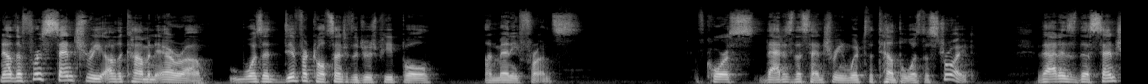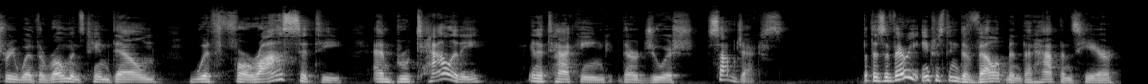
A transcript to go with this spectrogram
Now, the first century of the Common Era was a difficult century for the Jewish people on many fronts. Of course, that is the century in which the temple was destroyed. That is the century where the Romans came down with ferocity and brutality in attacking their Jewish subjects. But there's a very interesting development that happens here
